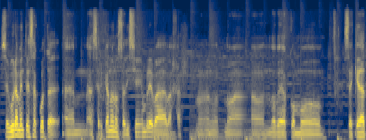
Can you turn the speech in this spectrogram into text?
Seguramente esa cuota acercándonos a diciembre va a bajar. No, no, no, veo cómo se queda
